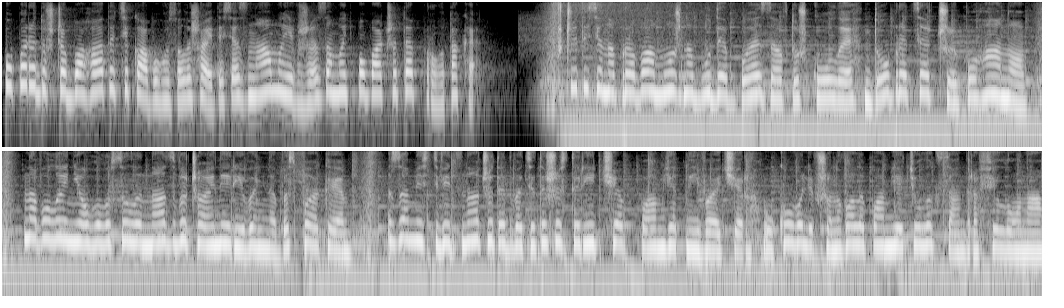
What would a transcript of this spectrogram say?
Попереду ще багато цікавого. Залишайтеся з нами і вже за мить побачите про таке. Вчитися на права можна буде без автошколи. Добре це чи погано. На Волині оголосили надзвичайний рівень небезпеки. Замість відзначити 26-річчя пам'ятний вечір. У Ковалі вшанували пам'ять Олександра Філона.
